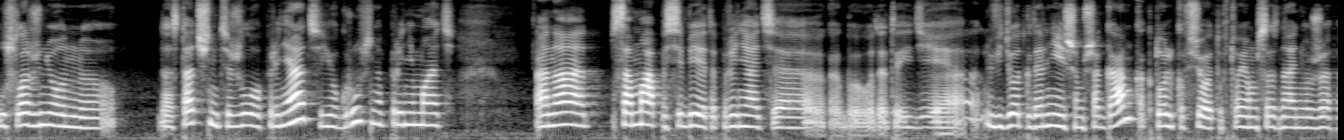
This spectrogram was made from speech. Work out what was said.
усложненную достаточно тяжело принять, ее грустно принимать. Она сама по себе это принятие, как бы вот эта идея ведет к дальнейшим шагам, как только все это в твоем сознании уже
